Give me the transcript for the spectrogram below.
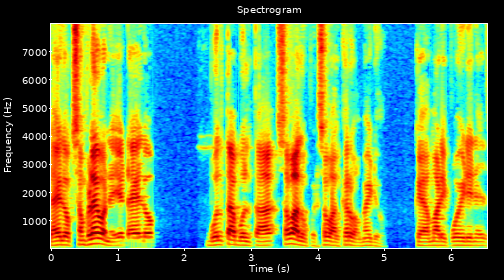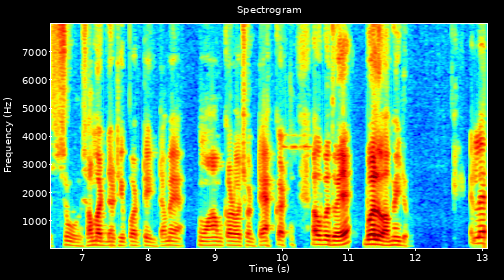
ડાયલોગ સંભળાયો ને એ ડાયલોગ બોલતા બોલતા સવાલ ઉપર સવાલ કરવા માંડ્યો કે અમારી પોયડીને શું સમજ નથી પડતી તમે હું આમ કરો છો ને ટેમ કરતો આવું બધું એ બોલવા માંડ્યો. એટલે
